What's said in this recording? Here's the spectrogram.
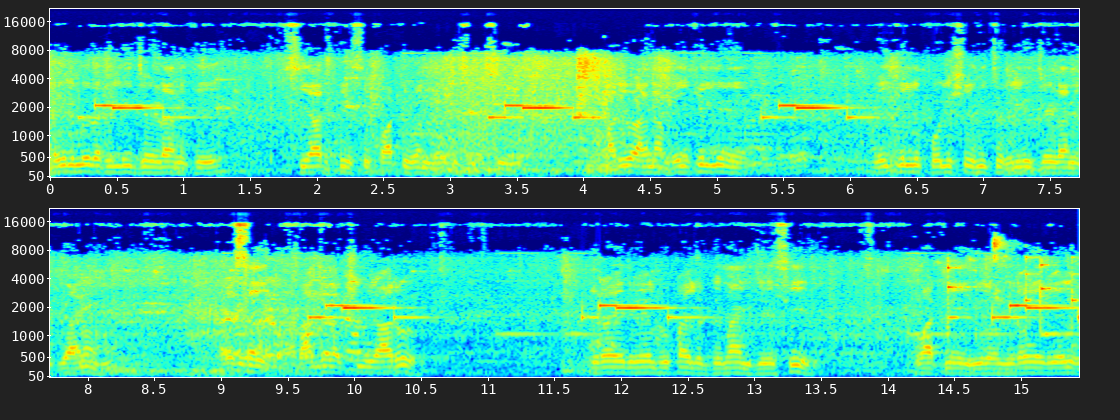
బెయిల్ మీద రిలీజ్ చేయడానికి సిఆర్పిసి ఫార్టీ వన్ నోటీస్ ఇచ్చి మరియు ఆయన వెహికల్ని వెహికల్ని పోలీస్ స్టేషన్ నుంచి రిలీజ్ చేయడానికి గాను ఎస్ఐ రాజలక్ష్మి గారు ఇరవై ఐదు వేల రూపాయలు డిమాండ్ చేసి వాటిని ఈరోజు ఇరవై ఐదు వేలు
